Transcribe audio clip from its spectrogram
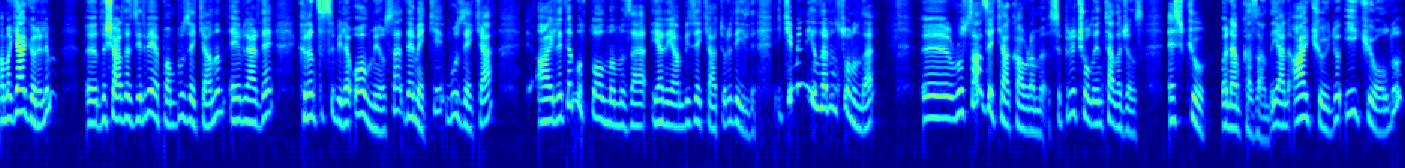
Ama gel görelim e, dışarıda zirve yapan bu zekanın evlerde kırıntısı bile olmuyorsa demek ki bu zeka ailede mutlu olmamıza yarayan bir zeka türü değildi. 2000'li yılların sonunda e, ruhsal zeka kavramı, spiritual intelligence, SQ önem kazandı. Yani IQ'ydu, EQ oldu,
